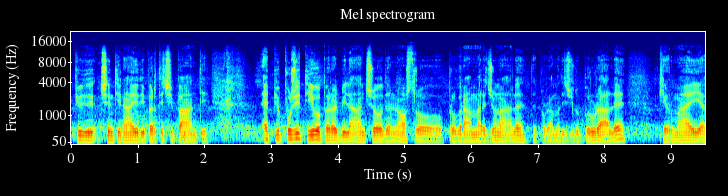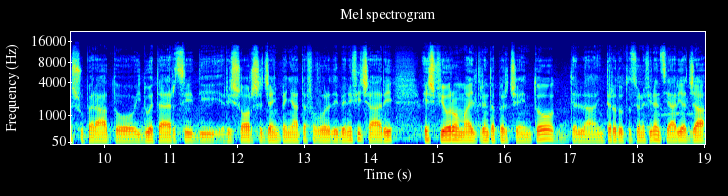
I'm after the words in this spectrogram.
più di centinaio di partecipanti. È più positivo però il bilancio del nostro programma regionale, del programma di sviluppo rurale, che ormai ha superato i due terzi di risorse già impegnate a favore dei beneficiari e sfiora ormai il 30% dell'intera dotazione finanziaria già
